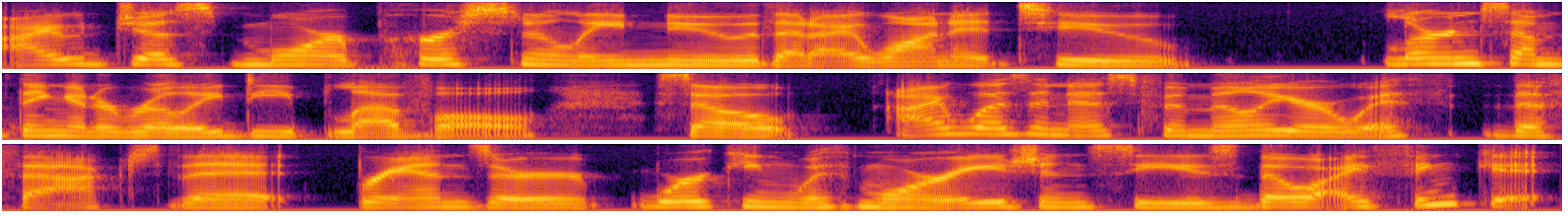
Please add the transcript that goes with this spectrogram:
I just more personally knew that I wanted to learn something at a really deep level. So I wasn't as familiar with the fact that brands are working with more agencies, though I think it,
